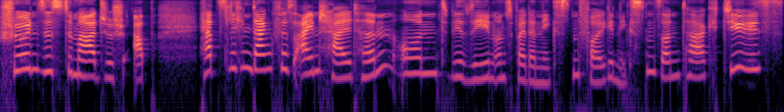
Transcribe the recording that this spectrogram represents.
schön systematisch ab. Herzlichen Dank fürs Einschalten und wir sehen uns bei der nächsten Folge nächsten Sonntag. Tschüss!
